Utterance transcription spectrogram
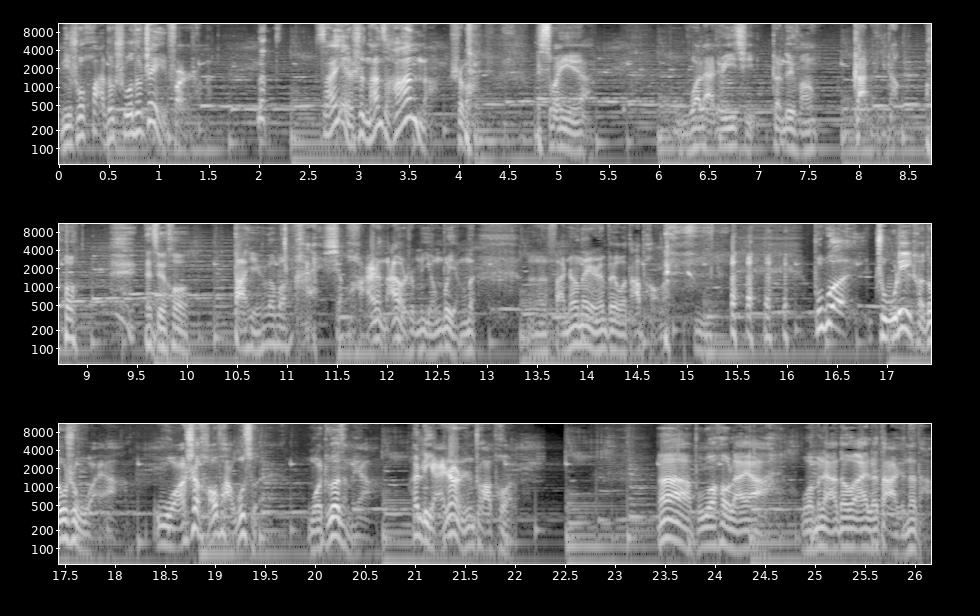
你说话都说到这份上了，那咱也是男子汉呐，是吧？所以啊，我俩就一起跟对方干了一仗。哦，那最后打赢了吗？嗨，小孩哪有什么赢不赢的？呃，反正那人被我打跑了。嗯，不过主力可都是我呀，我是毫发无损。我哥怎么样？还脸让人抓破了。啊，不过后来呀。我们俩都挨了大人的打，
